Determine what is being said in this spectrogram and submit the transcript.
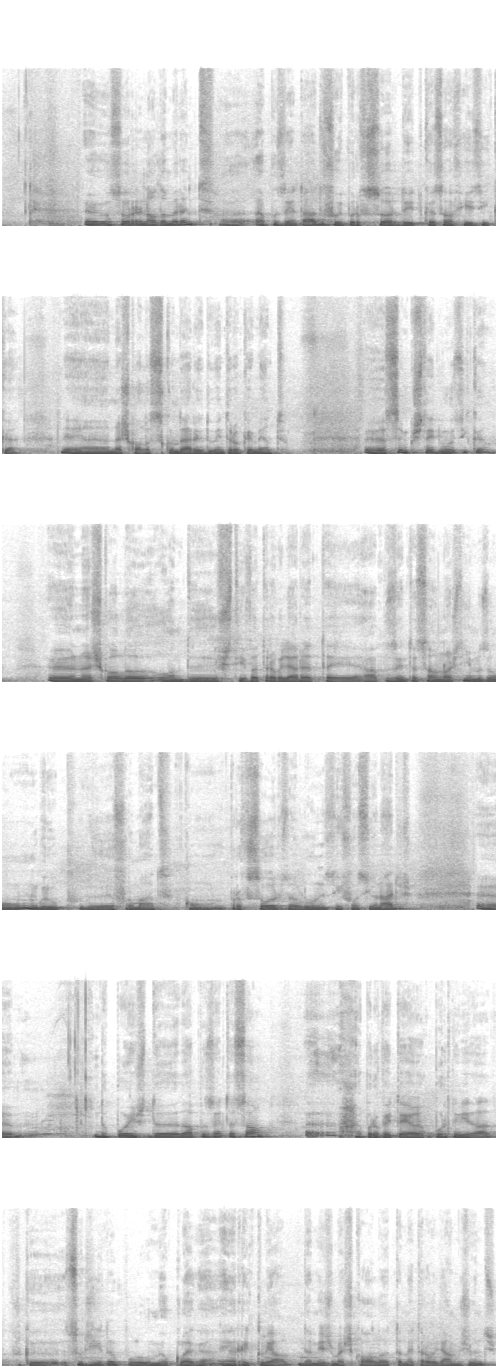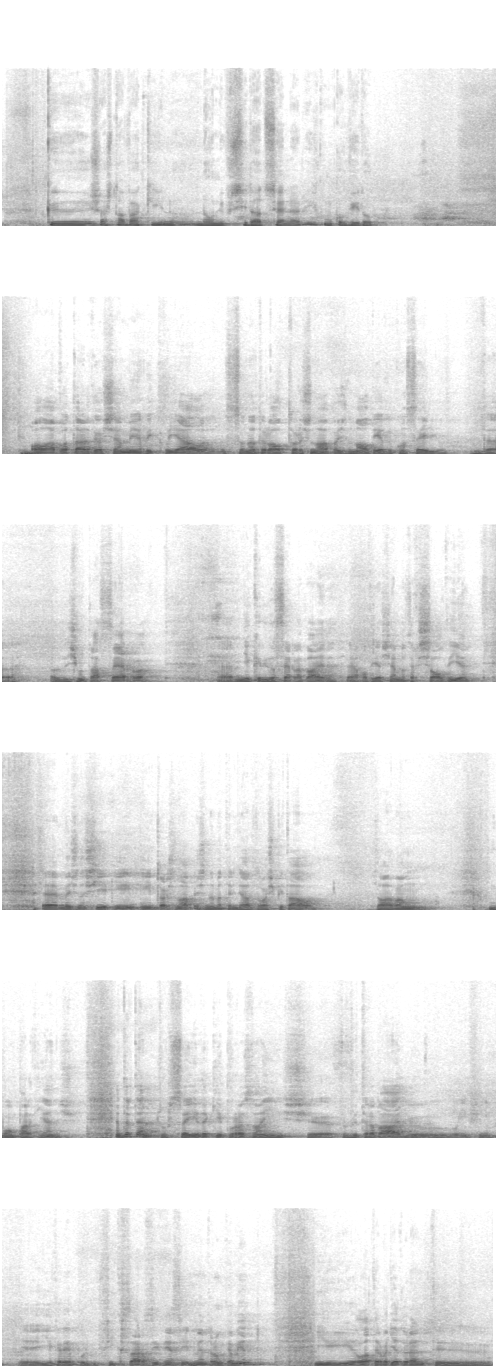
Eu sou Reinaldo Amarante, aposentado, fui professor de Educação Física na Escola Secundária do Entroncamento. Sempre gostei de música, eh, na escola onde estive a trabalhar até à apresentação, nós tínhamos um, um grupo de, formado com professores, alunos e funcionários. Eh, depois de, da apresentação, eh, aproveitei a oportunidade, porque surgida pelo meu colega Henrique Leal, da mesma escola, também trabalhámos juntos, que já estava aqui no, na Universidade de Sénior e que me convidou. Olá, boa tarde, eu chamo-me Henrique Leal, sou natural de Torres Novas, de uma aldeia do Conselho, da junto à Serra, a minha querida Serra Beira, a aldeia chama-se Rechaldia, eh, mas nasci aqui em Torres Novas, na maternidade do hospital, já lá vão um bom par de anos. Entretanto, saí daqui por razões eh, de trabalho, enfim, eh, e acabei por fixar residência no entroncamento e lá trabalhei durante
